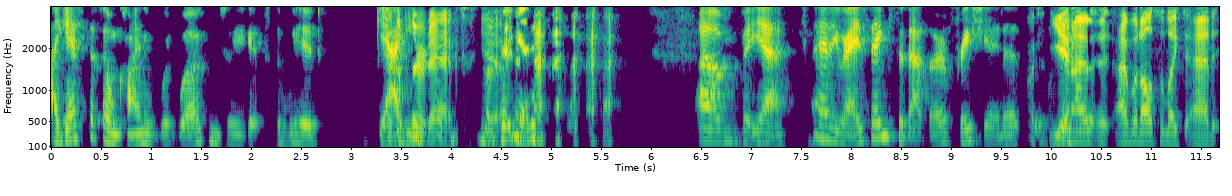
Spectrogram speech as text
I guess the film kind of would work until you get to the weird yeah, third act. Yeah, Yeah. um, but yeah. Anyway, thanks for that though. Appreciate it. Yes. And I, I would also like to add,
